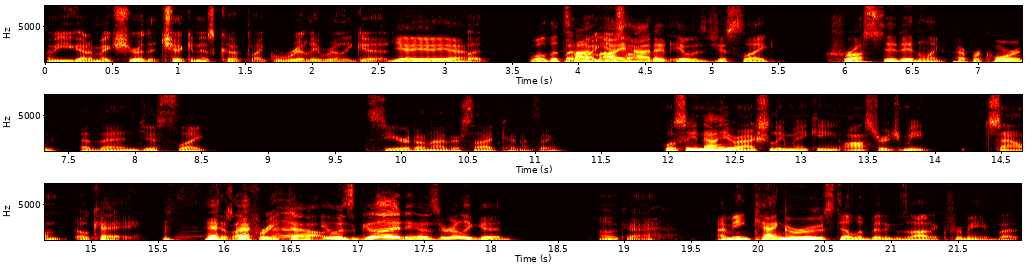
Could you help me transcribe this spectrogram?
I mean, you got to make sure that chicken is cooked like really, really good. yeah, yeah, yeah. But well, the but time I, I- had it, it was just like crusted in like peppercorn and then just like seared on either side kind of thing. well, see, now you're actually making ostrich meat sound okay because I freaked out. it was good. It was really good. Okay. I mean, kangaroo is still a bit exotic for me, but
